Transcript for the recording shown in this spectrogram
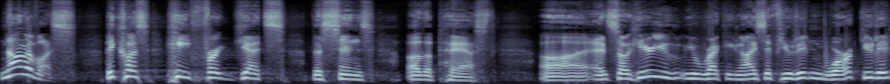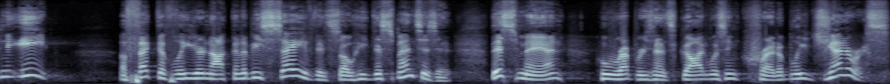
None of us. Because He forgets the sins of the past. Uh, and so here you, you recognize if you didn't work, you didn't eat. Effectively, you're not going to be saved. And so He dispenses it. This man who represents God, was incredibly generous.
